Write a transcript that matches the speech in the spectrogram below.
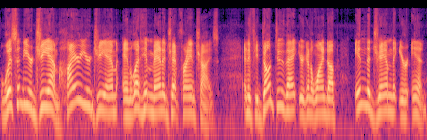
Listen to your GM. Hire your GM and let him manage that franchise. And if you don't do that, you're going to wind up in the jam that you're in.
